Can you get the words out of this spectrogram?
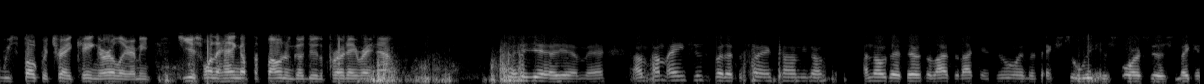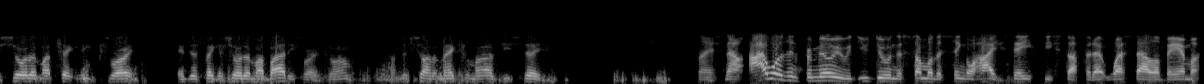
we spoke with Trey King earlier. I mean, do you just want to hang up the phone and go do the pro day right now? yeah, yeah, man. I'm I'm anxious, but at the same time, you know, I know that there's a lot that I can do in the next two weeks as far as just making sure that my technique's right and just making sure that my body's right. So I'm I'm just trying to maximize each day. Nice. Now, I wasn't familiar with you doing the, some of the single high safety stuff at, at West Alabama.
